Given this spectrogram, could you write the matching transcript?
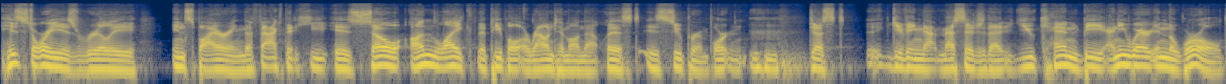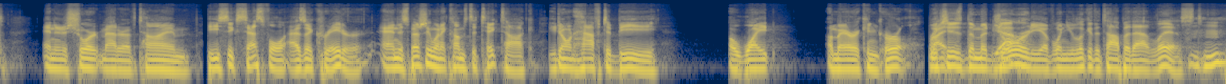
His story is really inspiring. The fact that he is so unlike the people around him on that list is super important. Mm-hmm. Just giving that message that you can be anywhere in the world and in a short matter of time be successful as a creator. And especially when it comes to TikTok, you don't have to be a white American Girl, which Right. is the majority of when you look at the top of that list. Mm-hmm.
